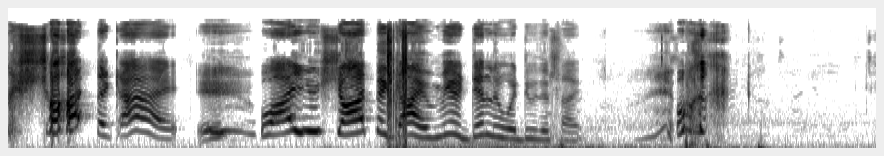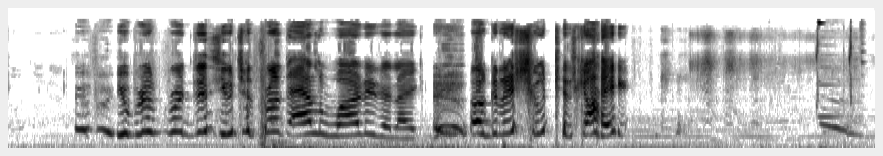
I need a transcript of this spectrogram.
you shot the guy? Why you shot the guy? Me or Dylan would do this like. you press for this, you just press L1 and you're like, I'm gonna shoot this guy.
